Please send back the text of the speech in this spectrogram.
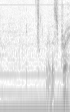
Let us pray.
